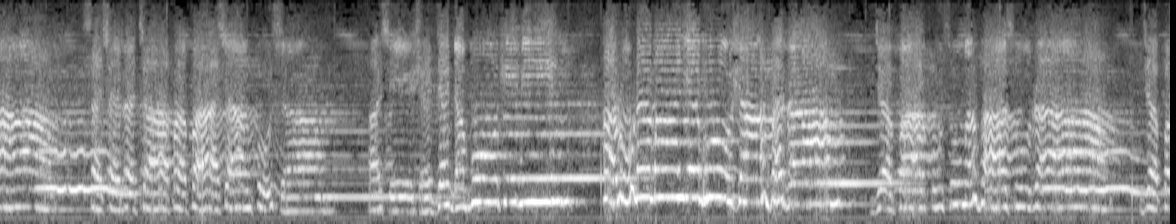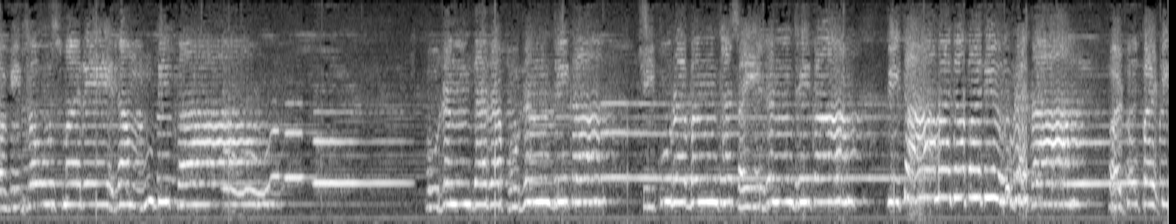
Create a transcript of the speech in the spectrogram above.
सशरचापपाशाङ्कुशाम् अशेषजनमोहिनी अरुणमाल्यभूषाम्बराम् जपा कुसुमभासुरा जपविधौ स्मरेदम्बिका पुरन्दर पुरन्द्रिका क्षिपुरबन्धसैरन्ध्रिका पितामगपतिव्रता पटुपटीरचर्चारता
